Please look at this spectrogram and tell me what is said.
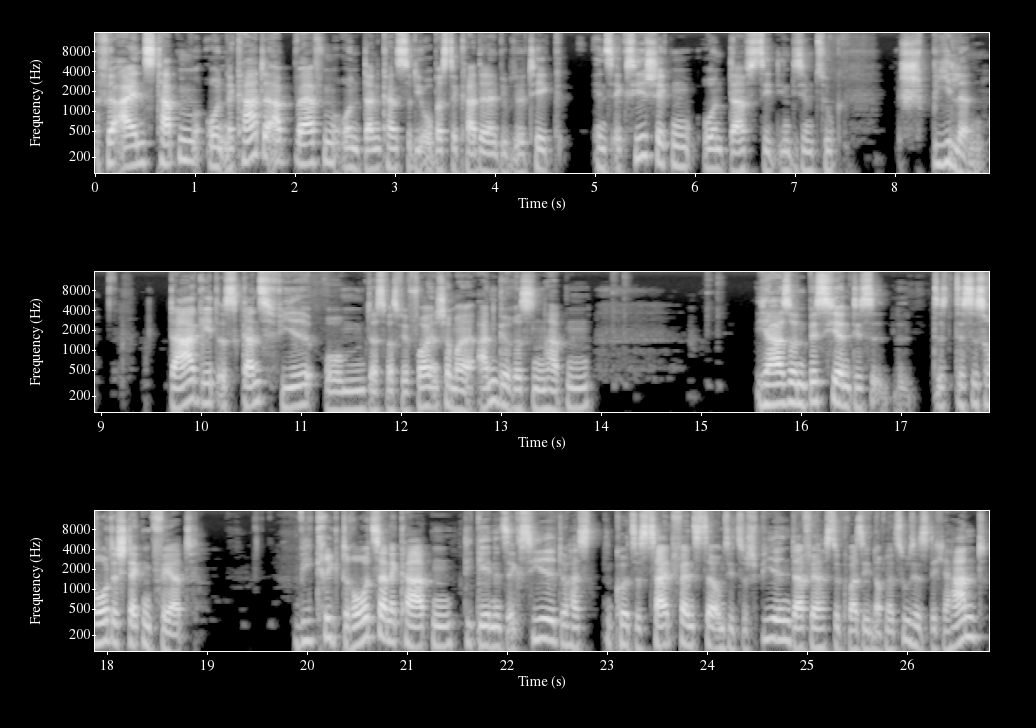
für eins tappen und eine Karte abwerfen und dann kannst du die oberste Karte deiner Bibliothek ins Exil schicken und darfst sie in diesem Zug spielen. Da geht es ganz viel um das, was wir vorhin schon mal angerissen hatten. Ja, so ein bisschen das, das, das ist rotes Steckenpferd. Wie kriegt Rot seine Karten? Die gehen ins Exil. Du hast ein kurzes Zeitfenster, um sie zu spielen. Dafür hast du quasi noch eine zusätzliche Hand.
